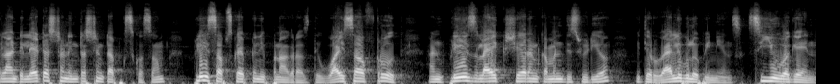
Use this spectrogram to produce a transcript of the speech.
ఇలాంటి లేటెస్ట్ అండ్ ఇంట్రెస్టింగ్ టాపిక్స్ కోసం please subscribe to Nippu Nagaraj the voice of truth and please like share and comment this video with your valuable opinions see you again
